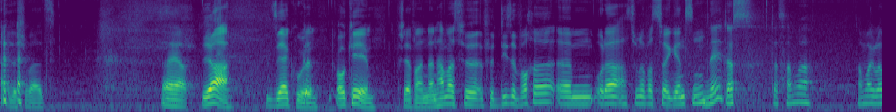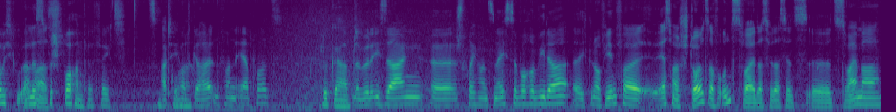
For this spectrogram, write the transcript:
Alles schwarz. Naja. Ja, sehr cool. Okay, Stefan, dann haben wir es für, für diese Woche. Ähm, oder hast du noch was zu ergänzen? Nee, das, das haben wir, haben wir glaube ich, alles besprochen. Perfekt. Zum Akku Thema. hat gehalten von AirPods. Glück gehabt. Dann würde ich sagen, äh, sprechen wir uns nächste Woche wieder. Äh, ich bin auf jeden Fall erstmal stolz auf uns zwei, dass wir das jetzt äh, zweimal,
